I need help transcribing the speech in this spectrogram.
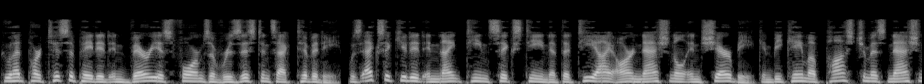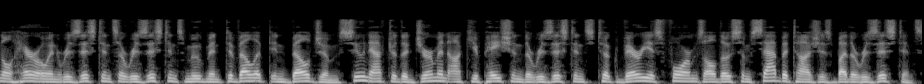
who had participated in various forms of resistance activity, was executed in 1916 at the TIR National in Schaerbeek and became a posthumous national heroine resistance a resistance movement developed in Belgium soon after the German occupation. The resistance took various forms although some sabotages by the resistance,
